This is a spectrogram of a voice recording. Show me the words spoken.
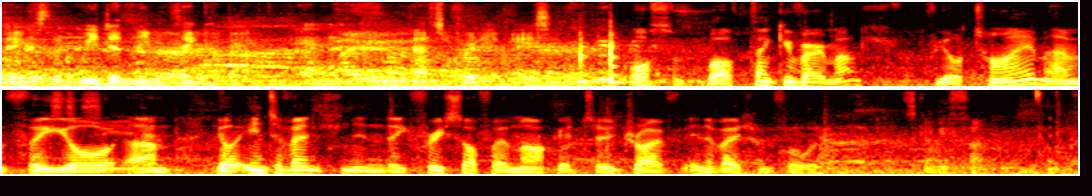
things that we didn't even think about. And that's pretty amazing. Awesome. Well, thank you very much for your time and for your um, your intervention in the free software market to drive innovation forward. It's going to be fun.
